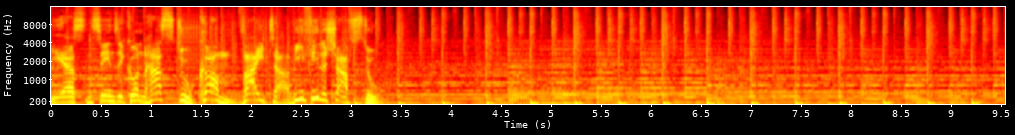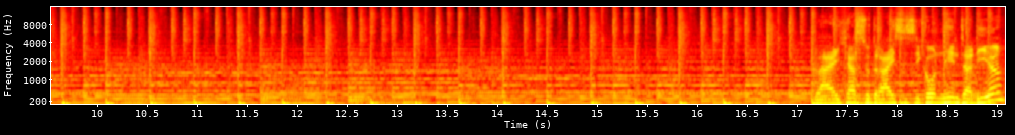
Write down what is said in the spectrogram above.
Die ersten 10 Sekunden hast du. Komm, weiter. Wie viele schaffst du? Gleich hast du 30 Sekunden hinter dir.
